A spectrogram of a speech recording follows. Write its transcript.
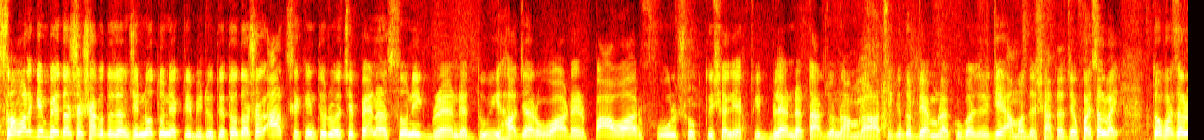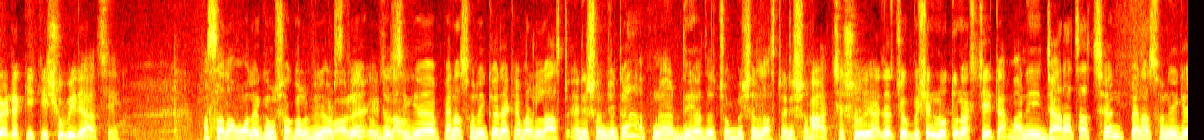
আসসালামু আলাইকুম, প্রিয় দর্শক, স্বাগত জানাচ্ছি নতুন একটি ভিডিওতে। তো দর্শক, আজকে কিন্তু রয়েছে প্যানাসোনিক ব্র্যান্ডের দুই হাজার ওয়ার্ডের পাওয়ারফুল শক্তিশালী একটি ব্ল্যান্ডার তার জন্য আমরা আছি কিন্তু ড্যামরা কুকাজে আমাদের সাথে আছে ফয়সাল ভাই। তো ফয়সাল ভাই, এটা কী কী সুবিধা আছে? আসসালামু আলাইকুম সকল ভিউয়ার্সকে এটা হচ্ছে গিয়ে প্যানাসোনিকের একেবারে লাস্ট এডিশন যেটা আপনার দুই হাজার চব্বিশের লাস্ট এডিশন আচ্ছা দুই হাজার চব্বিশের নতুন আসছে এটা? মানে যারা চাচ্ছেন প্যানাসোনিকে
